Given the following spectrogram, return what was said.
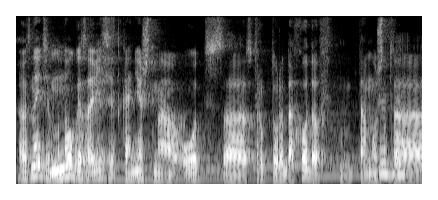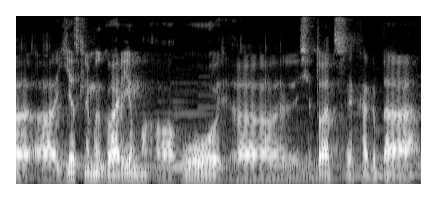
Знаете, много зависит, конечно, от э, структуры доходов, потому что угу. если мы говорим о э, ситуации, когда а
